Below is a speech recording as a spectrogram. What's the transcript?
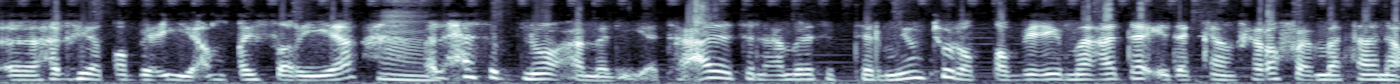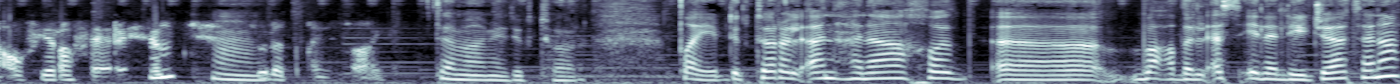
آه، هل هي طبيعية أم قيصرية. مم. على حسب نوع عمليتها. عادة عملية الترميم تولد طبيعي ما عدا إذا كان في رفع مثانة أو في رفع رحم. تولد قيصري تمام يا دكتور. طيب دكتور الآن هناخذ آه بعض الأسئلة اللي جاتنا.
